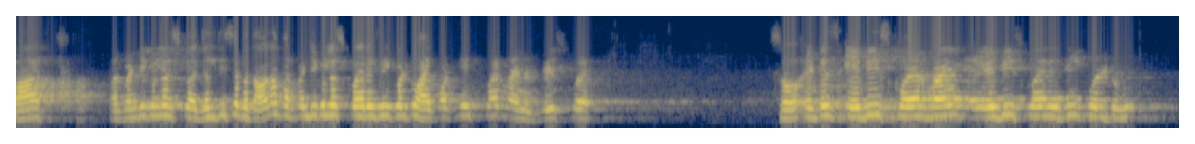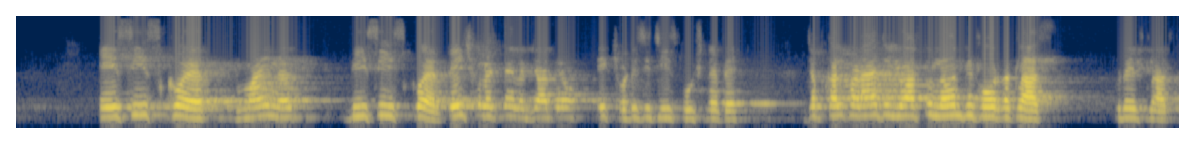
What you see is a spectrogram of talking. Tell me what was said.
fast perpendicular square जल्दी से बताओ ना perpendicular square is equal to hypotenuse square minus base square so it is A B square by A B square is equal to A C square minus B C square page पलटने लग जाते हो एक छोटी सी चीज़ पूछने पे। जब कल पढ़ा है तो you have to learn before the class today's class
